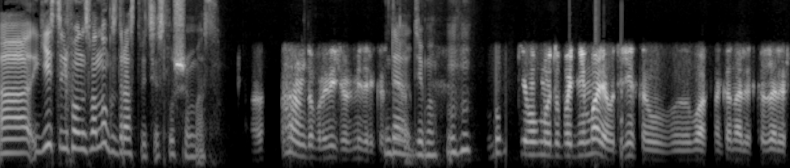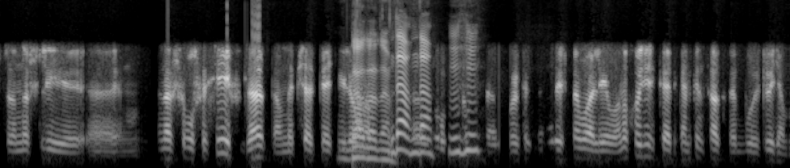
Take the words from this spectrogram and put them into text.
А, есть телефонный звонок, здравствуйте, слушаем вас. Добрый вечер, Дмитрий Костян. Да, Дима. Ну, Тему мы эту поднимали, вот единственное, у вас на канале сказали, что нашли, э, нашелся сейф, да, там на 55 миллионов. Да, да. Ну, мгм. да, вы как-то арестовали его. Ну, хоть здесь какая-то компенсация будет людям.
